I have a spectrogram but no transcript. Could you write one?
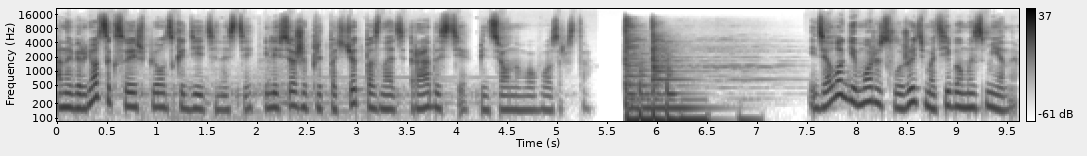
она вернется к своей шпионской деятельности или все же предпочтет познать радости пенсионного возраста? Идеология может служить мотивом измены,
